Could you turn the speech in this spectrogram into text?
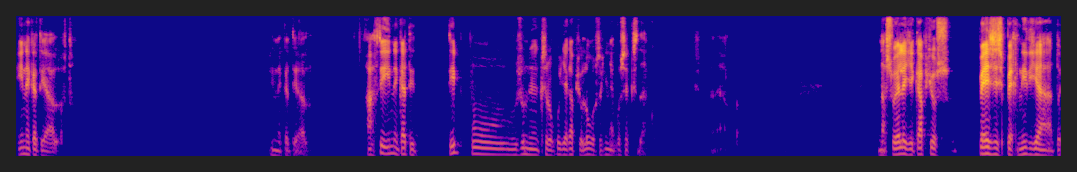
Είναι κάτι άλλο αυτό. Είναι κάτι άλλο. Αυτοί είναι κάτι τύποι που ζουν, ξέρω εγώ, για κάποιο λόγο στο 1960 ακόμα. Είναι άλλο πράγμα. Να σου έλεγε κάποιος παίζεις παιχνίδια το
